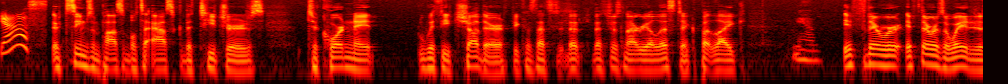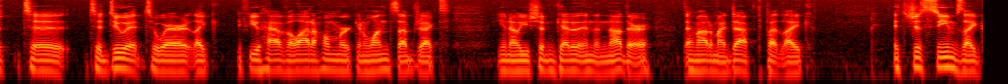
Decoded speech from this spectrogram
yes it seems impossible to ask the teachers to coordinate with each other because that's that, that's just not realistic. But like, yeah, if there were if there was a way to to to do it to where like if you have a lot of homework in one subject, you know, you shouldn't get it in another. I'm out of my depth, but like, it just seems like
